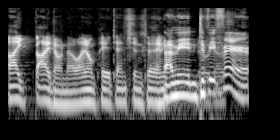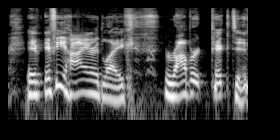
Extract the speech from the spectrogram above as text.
I, I don't know i don't pay attention to any I mean, to be fair, if, if he hired like Robert Pickton,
